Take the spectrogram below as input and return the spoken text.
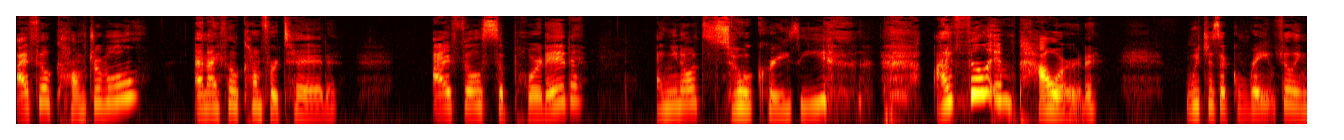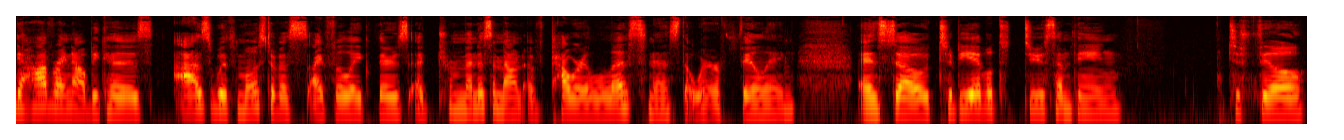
I feel comfortable and I feel comforted. I feel supported. And you know what's so crazy? I feel empowered, which is a great feeling to have right now because as with most of us, I feel like there's a tremendous amount of powerlessness that we're feeling. And so to be able to do something to feel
